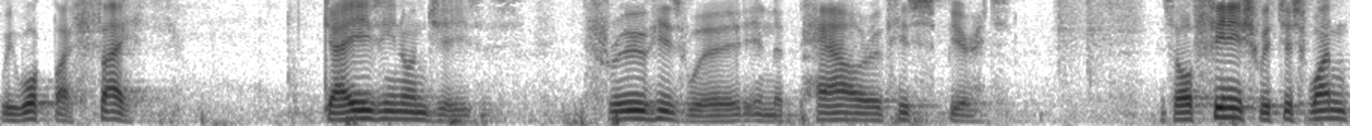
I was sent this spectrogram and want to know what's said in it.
We walk by faith, gazing on Jesus through his word in the power of his spirit. And so I'll finish with just one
